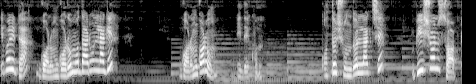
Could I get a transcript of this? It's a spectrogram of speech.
এবার এটা গরম গরমও দারুণ লাগে। গরম গরম, এই দেখুন। কত সুন্দর লাগছে। ভীষণ সফট।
